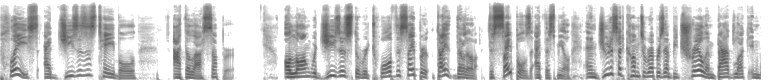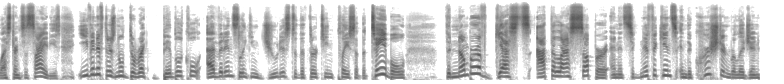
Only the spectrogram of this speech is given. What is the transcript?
place at Jesus' table at the Last Supper. Along with Jesus, there were 12 disciples at this meal, and Judas had come to represent betrayal and bad luck in Western societies. Even if there's no direct biblical evidence linking Judas to the 13th place at the table, the number of guests at the Last Supper and its significance in the Christian religion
